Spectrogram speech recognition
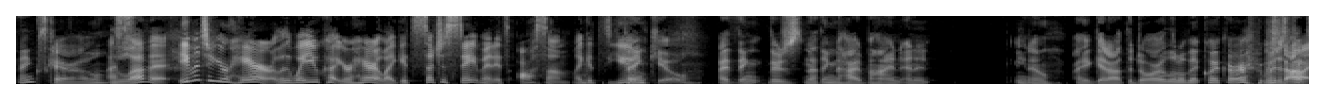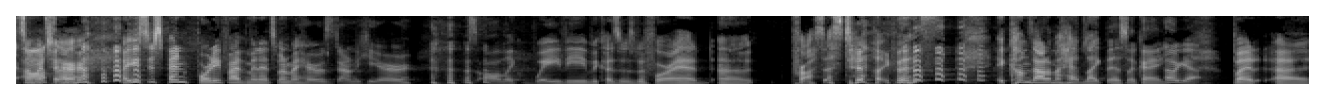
Thanks. Carol. I love it. Even to your hair, the way you cut your hair, like it's such a statement. It's awesome. Like it's you. Thank you. I think there's nothing to hide behind and it you know, I get out the door a little bit quicker is without so much hair. I used to spend 45 minutes when my hair was down to here. It was all like wavy because it was before I had uh, processed it like this. it comes out of my head like this, okay? Oh yeah. But uh,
